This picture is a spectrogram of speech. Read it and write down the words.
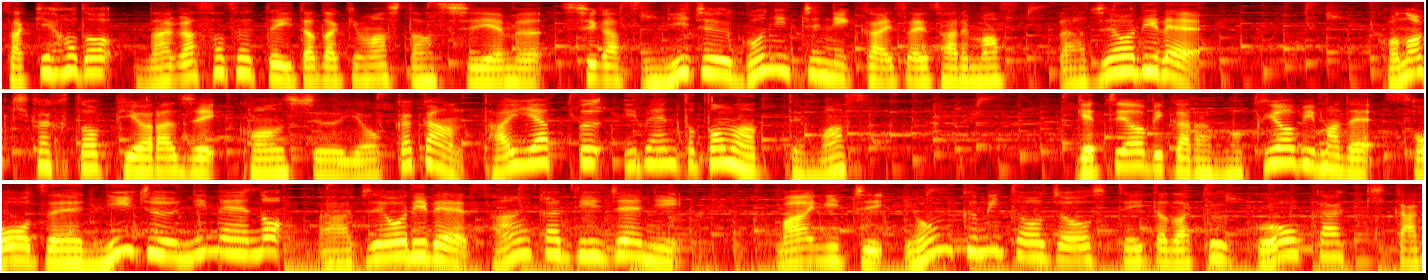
先ほど流させていただきました CM4 月25日に開催されますラジオリレー。この企画とピオラジ今週4日間タイアップイベントとなってます。月曜日から木曜日まで総勢22名のラジオリレー参加 DJ に毎日4組登場していただく豪華企画。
